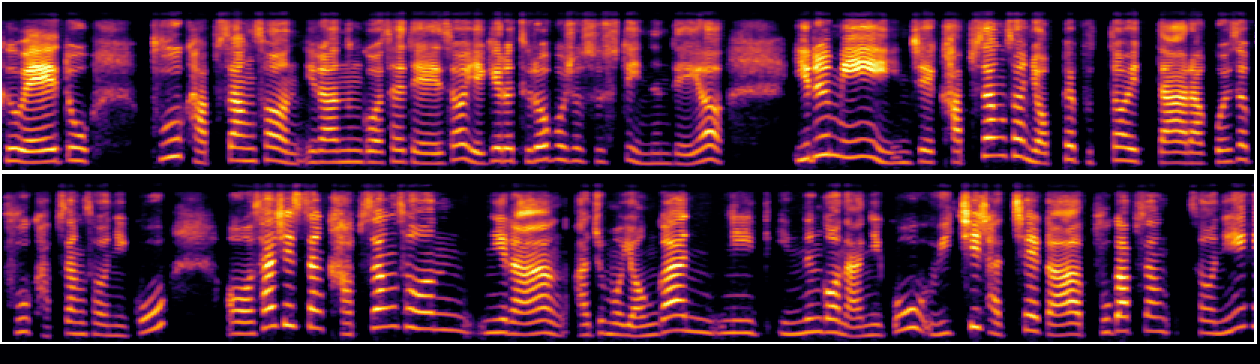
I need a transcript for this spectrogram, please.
그 외에도 부갑상선이라는 것에 대해서 얘기를 들어보셨을 수도 있는데요. 이름이 이제 갑상선 옆에 붙어 있다라고 해서 부갑상선이고, 어, 사실상 갑상선이랑 아주 뭐 연관이 있는 건 아니고 위치 자체가 부갑상선이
